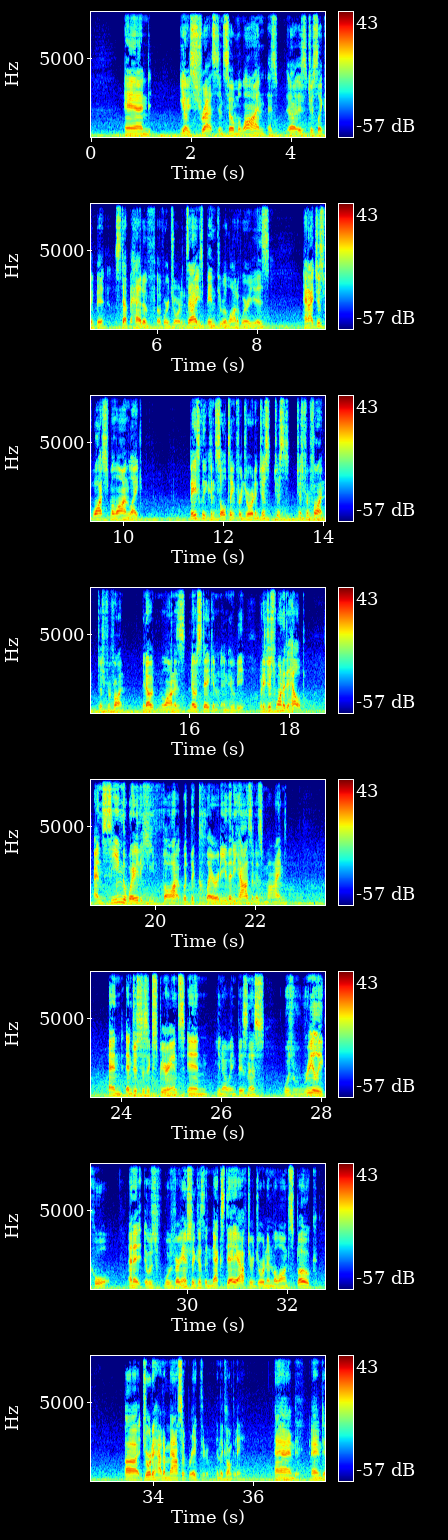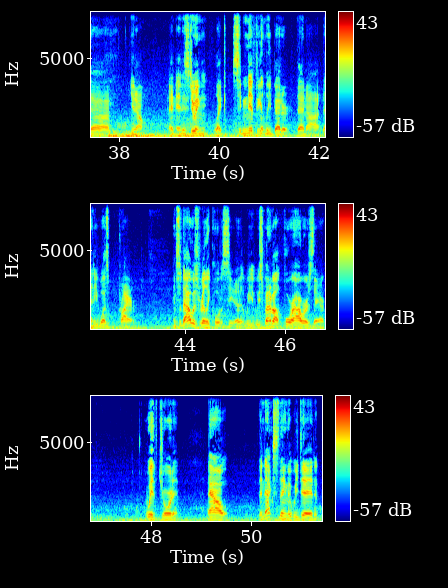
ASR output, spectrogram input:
And you know he's stressed, and so Milan is uh, is just like a bit step ahead of, of where Jordan's at. He's been through a lot of where he is, and I just watched Milan like basically consulting for Jordan just just just for fun, just for fun. You know, Milan has no stake in, in Hubi, but he just wanted to help, and seeing the way that he thought with the clarity that he has in his mind, and and just his experience in you know in business was really cool and it, it was was very interesting because the next day after Jordan and Milan spoke, uh, Jordan had a massive breakthrough in the company, and and uh, you know, and, and is doing like significantly better than uh, than he was prior, and so that was really cool to see. We we spent about four hours there with Jordan. Now, the next thing that we did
